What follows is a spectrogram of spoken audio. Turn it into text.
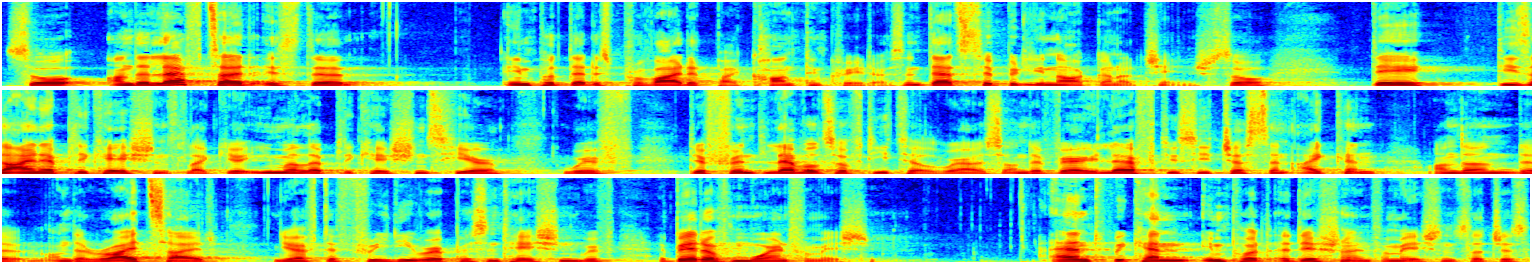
So on the left side is the input that is provided by content creators, and that's typically not going to change. So they design applications, like your email applications here, with different levels of detail, whereas on the very left you see just an icon, and on the, on the right side you have the 3D representation with a bit of more information. And we can input additional information such as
